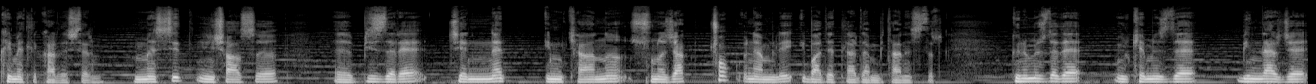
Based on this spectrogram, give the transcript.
kıymetli kardeşlerim mescit inşası e, bizlere cennet imkanı sunacak çok önemli ibadetlerden bir tanesidir. Günümüzde de ülkemizde binlerce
